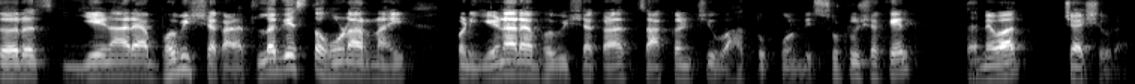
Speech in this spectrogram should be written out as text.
तरच येणाऱ्या भविष्यकाळात. लगेच तर होणार नाही पण येणाऱ्या भविष्यकाळात चाकणची वाहतूक कोंडी सुटू शकेल. धन्यवाद. जय शिवराय.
